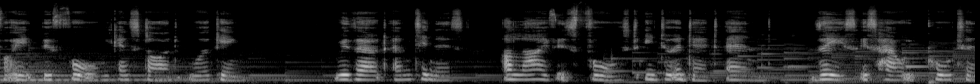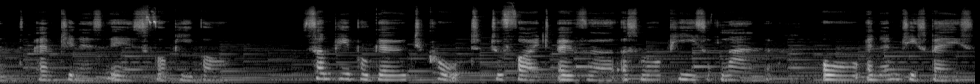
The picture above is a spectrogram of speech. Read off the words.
for it before we can start working. Without emptiness, our life is forced into a dead end. This is how important emptiness is for people. Some people go to court to fight over a small piece of land or an empty space.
